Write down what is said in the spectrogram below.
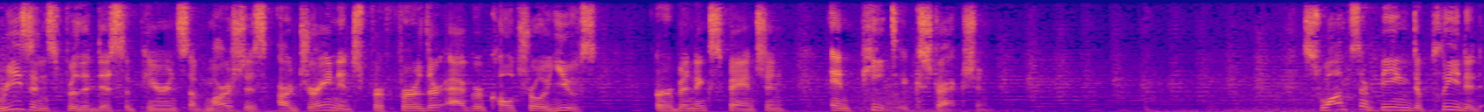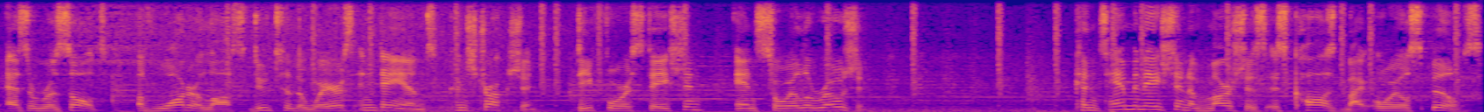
Reasons for the disappearance of marshes are drainage for further agricultural use, urban expansion, and peat extraction. Swamps are being depleted as a result of water loss due to the weirs and dams construction, deforestation, and soil erosion. Contamination of marshes is caused by oil spills.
